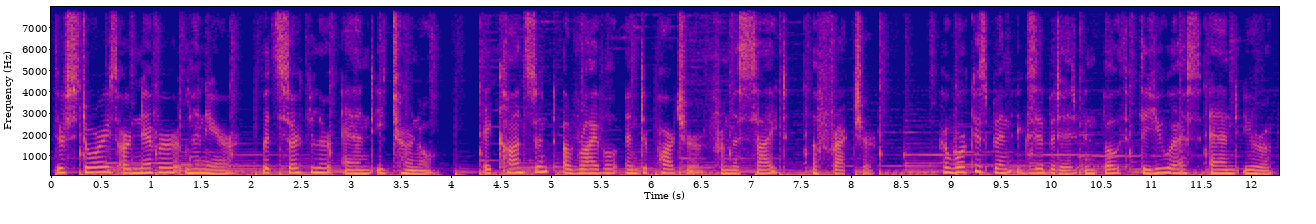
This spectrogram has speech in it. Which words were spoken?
Their stories are never linear, but circular and eternal, a constant arrival and departure from the site of fracture. Her work has been exhibited in both the US and Europe.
